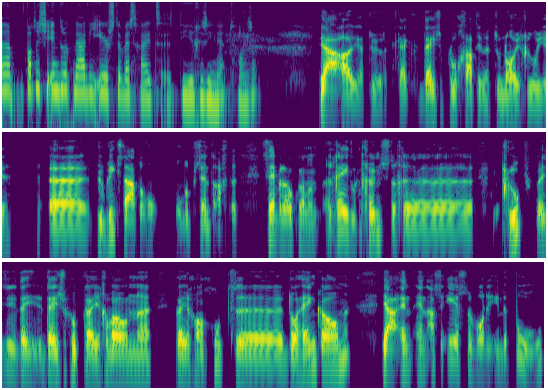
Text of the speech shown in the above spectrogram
Uh, wat is je indruk na die eerste wedstrijd die je gezien hebt van ze? Ja, uh, ja, tuurlijk. Kijk, deze ploeg gaat in het toernooi groeien. publiek staat er 100% achter. Ze hebben ook wel een redelijk gunstige groep. Weet je, de, deze groep kan je gewoon, kan je gewoon goed doorheen komen. Ja, en, en als ze eerste worden in de pool,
